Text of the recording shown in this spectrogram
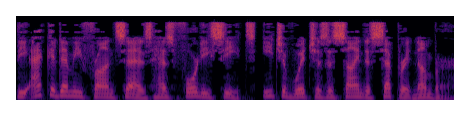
The Académie Française has 40 seats, each of which is assigned a separate number.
